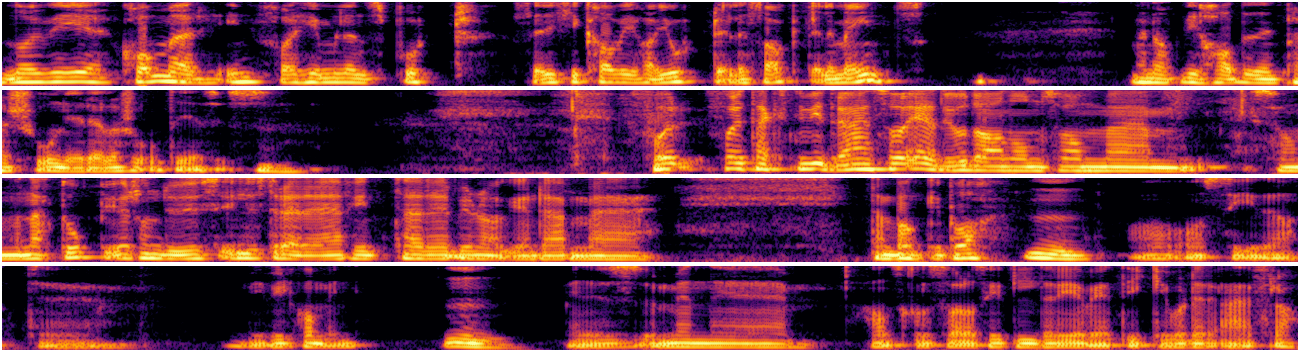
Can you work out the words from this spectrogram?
når vi kommer innenfor himmelens port, så er det ikke hva vi har gjort eller sagt eller ment, men at vi hadde den personlige relasjonen til Jesus. For, for teksten videre her så er det jo da noen som, eh, som nettopp gjør som du illustrerer fint her, Bjørn Hagen, de, de banker på og, og sier at uh, vi vil komme inn. Mm. Men, men uh, han skal svare og si til dere, jeg vet ikke hvor dere er fra.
